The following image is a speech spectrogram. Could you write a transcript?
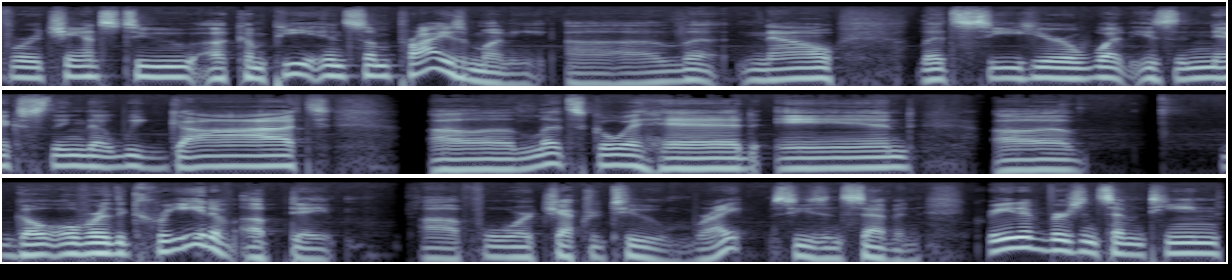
for a chance to compete in some prize money. now, Let's see here. What is the next thing that we got? Uh, let's go ahead and uh, go over the creative update uh, for chapter 2, right? Season 7. Creative version 17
